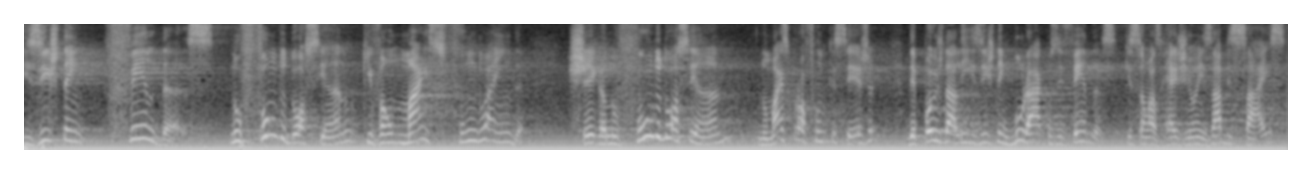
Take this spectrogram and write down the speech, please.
Existem fendas no fundo do oceano que vão mais fundo ainda. Chega no fundo do oceano no mais profundo que seja. Depois dali existem buracos e fendas, que são as regiões abissais,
